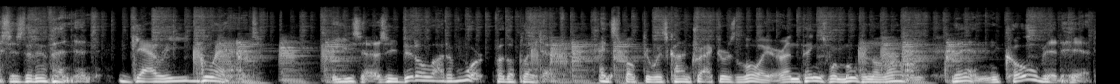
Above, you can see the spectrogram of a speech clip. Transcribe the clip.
This is the defendant, Gary Grant. He says he did a lot of work for the plaintiff and spoke to his contractor's lawyer, and things were moving along. Then COVID hit,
